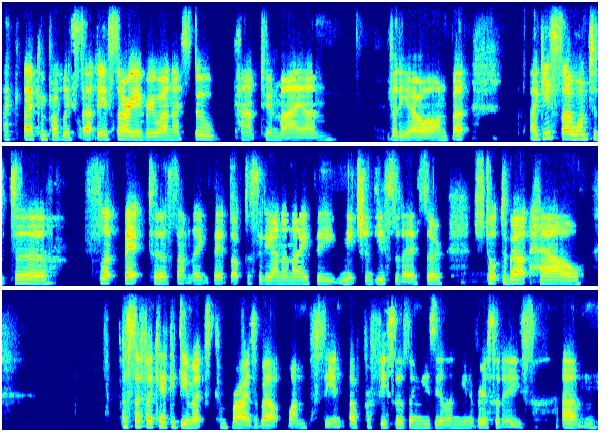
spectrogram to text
I, I can probably start there. Sorry, everyone. I still can't turn my um, video on, but I guess I wanted to flip back to something that Dr. Sereana Naepi mentioned yesterday. So she talked about how Pacific academics comprise about 1% of professors in New Zealand universities. Um,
